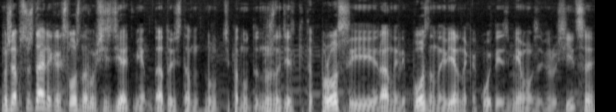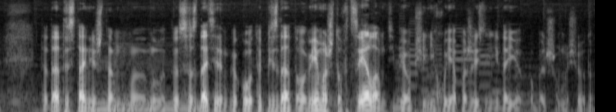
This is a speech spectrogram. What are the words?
Мы же обсуждали, как сложно вообще сделать мем, да? То есть там, ну, типа, ну, нужно делать какие-то вопросы, и рано или поздно, наверное, какой-то из мемов завирусится. Тогда ты станешь там, э, ну, вот, создателем какого-то пиздатого мема, что в целом тебе вообще нихуя по жизни не дает, по большому счету.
